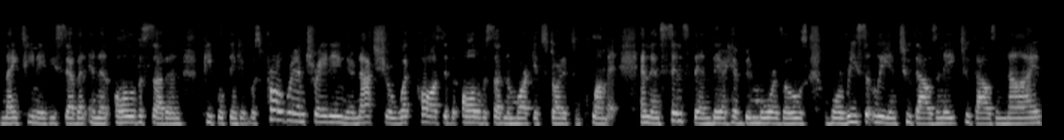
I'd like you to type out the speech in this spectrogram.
1987, and then all of a sudden, people think it was program trading. They're not sure what caused it, but all of a sudden, the market started to plummet. And then since then, there have been more of those. More recently, in 2008, 2009,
